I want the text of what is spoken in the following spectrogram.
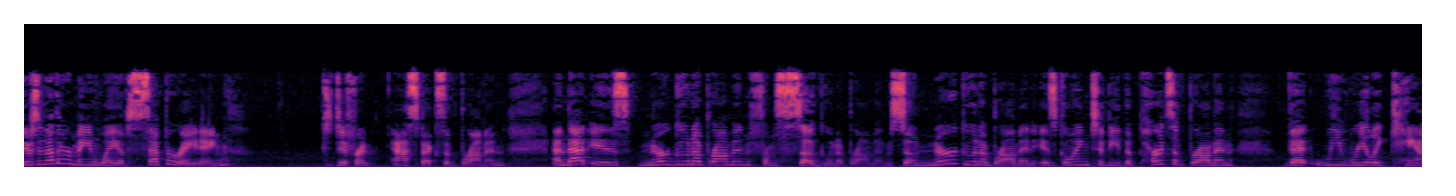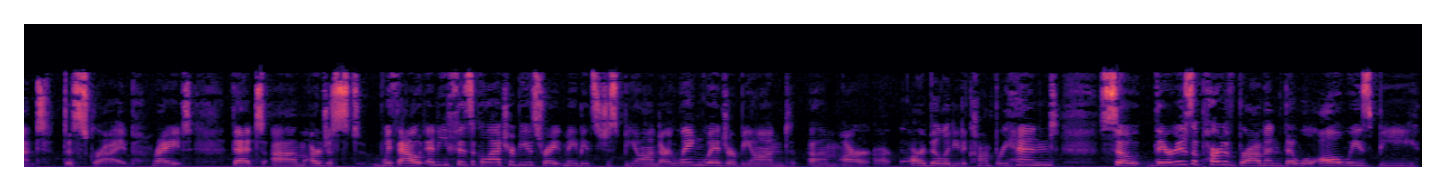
there's another main way of separating different aspects of Brahman, and that is Nirguna Brahman from Saguna Brahman. So Nirguna Brahman is going to be the parts of Brahman that we really can't describe, right? That um, are just without any physical attributes, right? Maybe it's just beyond our language or beyond um, our, our, our ability to comprehend. So there is a part of Brahman that will always be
